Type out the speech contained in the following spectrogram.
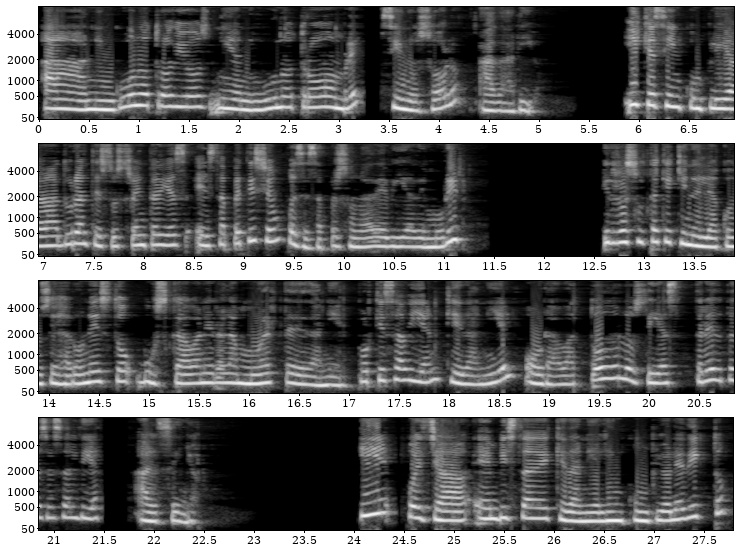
a ningún otro dios ni a ningún otro hombre, sino solo a Darío. Y que si incumplía durante estos 30 días esta petición, pues esa persona debía de morir. Y resulta que quienes le aconsejaron esto buscaban era la muerte de Daniel, porque sabían que Daniel oraba todos los días, tres veces al día, al Señor. Y pues ya en vista de que Daniel incumplió el edicto,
